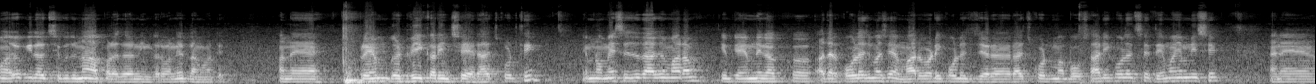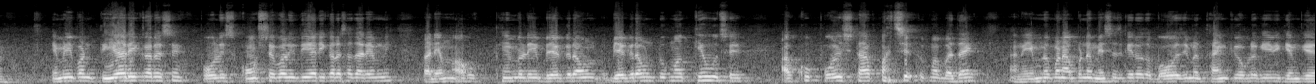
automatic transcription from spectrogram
યોગીરાજ છે બધું ના પડે છે રનિંગ કરવાનું એટલા માટે. અને પ્રેમ ગઢવી કરીને છે રાજકોટથી. એમનો મેસેજ હતો આજે મારામાં, કેમ કે એમને કાંક અત્યારે કોલેજમાં છે, મારવાડી કોલેજ જે રાજકોટમાં બહુ સારી કોલેજ છે, તેમાં એમની છે. અને એમની પણ તૈયારી કરે છે, પોલીસ કોન્સ્ટેબલની તૈયારી કરે છે અત્યારે એમની. અને એમનું આખું ફેમિલી બેકગ્રાઉન્ડ બેકગ્રાઉન્ડ ટૂંકમાં કેવું છે, આખું પોલીસ સ્ટાફમાં છે ટૂંકમાં બધાય. અને એમનો પણ આપણને મેસેજ કર્યો તો બહુ જ એમને થેન્ક યુ આપણે કહેવી કેમ કે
